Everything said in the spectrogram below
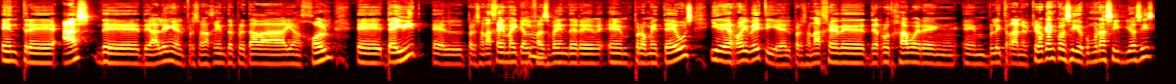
entre Ash de, Allen, el personaje que interpretaba Ian Holm, eh, David, el personaje de Michael hmm. Fassbender en, Prometheus, y de Roy Betty, el personaje de, Ruth Hauer en, Blade Runner. Creo que han conseguido como una simbiosis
